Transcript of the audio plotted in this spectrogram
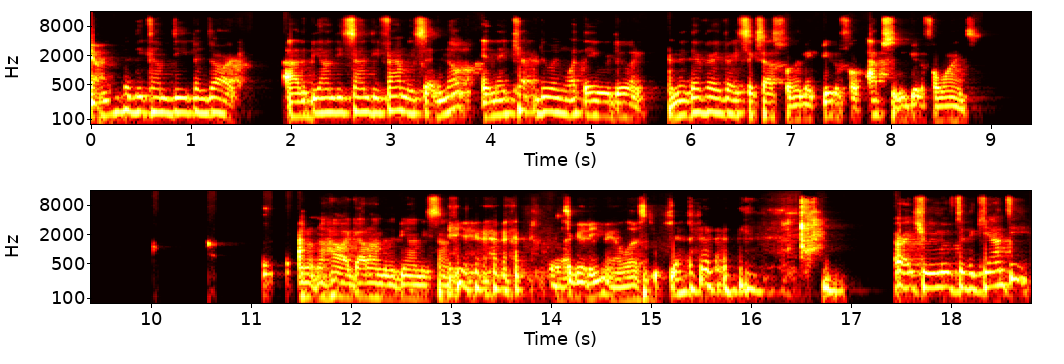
Yeah. never become deep and dark uh, the Biondi Santi family said nope, and they kept doing what they were doing, and they're, they're very, very successful. They make beautiful, absolutely beautiful wines. I don't know how I got onto the Biondi Santi. it's a good email list. All right, should we move to the Chianti?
